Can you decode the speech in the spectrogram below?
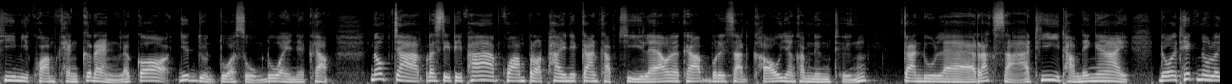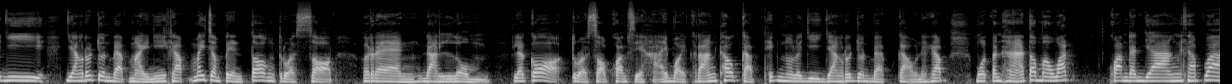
ที่มีความแข็งแกร่ง แล้วก็ยืดหยุ่นตัวสูงด้วยนะครับ นอกจากประสิทธิภาพความปลอดภัยในการขับขี่แล้วนะครับ บริษัทเขายังคำนึงถึง การดูแลรักษาที่ทำได้ง่าย โดยเทคโนโลยียางรถยนต์แบบใหม่นี้ครับไม่จำเป็นต้องตรวจสอบแรงดันลม แล้วก็ตรวจสอบความเสียหายบ่อยครั้งเท่ากับเทคโนโลยียางรถยนต์แบบเก่านะครับ หมดปัญหาต้องมาวัด ความดันยางนะครับว่า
